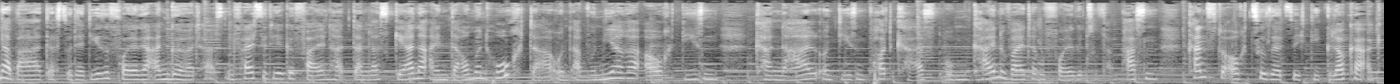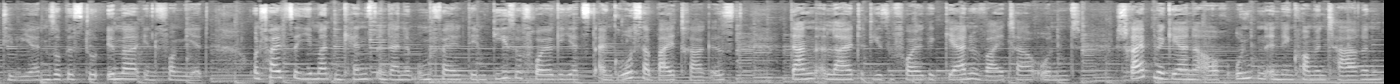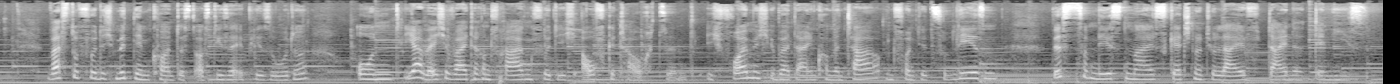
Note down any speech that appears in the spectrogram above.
Wunderbar, dass du dir diese Folge angehört hast. Und falls sie dir gefallen hat, dann lass gerne einen Daumen hoch da und abonniere auch diesen Kanal und diesen Podcast. Um keine weitere Folge zu verpassen, kannst du auch zusätzlich die Glocke aktivieren, so bist du immer informiert. Und falls du jemanden kennst in deinem Umfeld, dem diese Folge jetzt ein großer Beitrag ist, dann leite diese Folge gerne weiter und schreib mir gerne auch unten in den Kommentaren, was du für dich mitnehmen konntest aus dieser Episode und ja, welche weiteren Fragen für dich aufgetaucht sind. Ich freue mich über deinen Kommentar und von dir zu lesen. Bis zum nächsten Mal, Sketchnote Your Life, deine Denise.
